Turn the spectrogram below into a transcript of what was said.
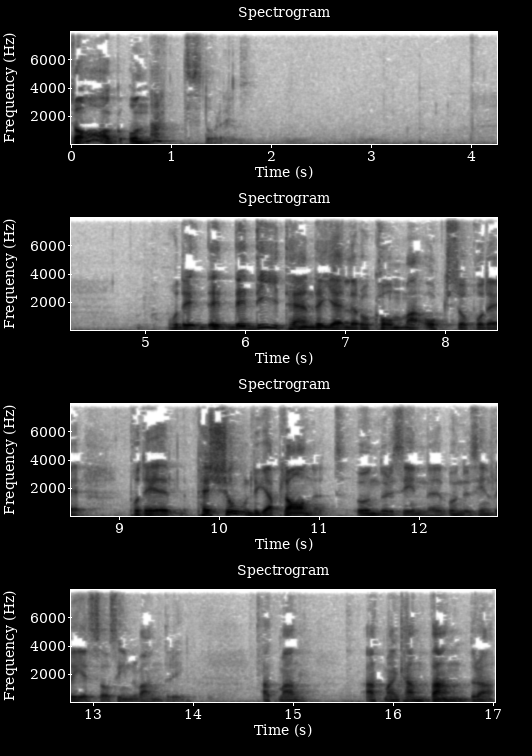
dag och natt, står det. Och det, det, det är dit det gäller att komma också på det, på det personliga planet under sin, under sin resa och sin vandring. Att man, att man kan vandra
